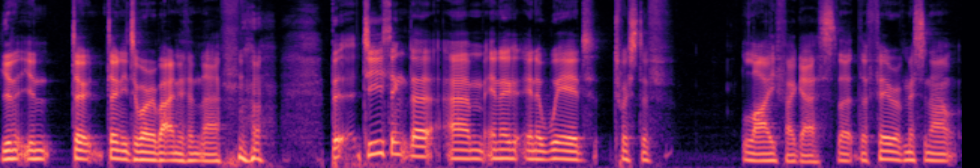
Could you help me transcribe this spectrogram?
you, you don't don't need to worry about anything there. but do you think that um, in a in a weird twist of life, I guess that the fear of missing out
